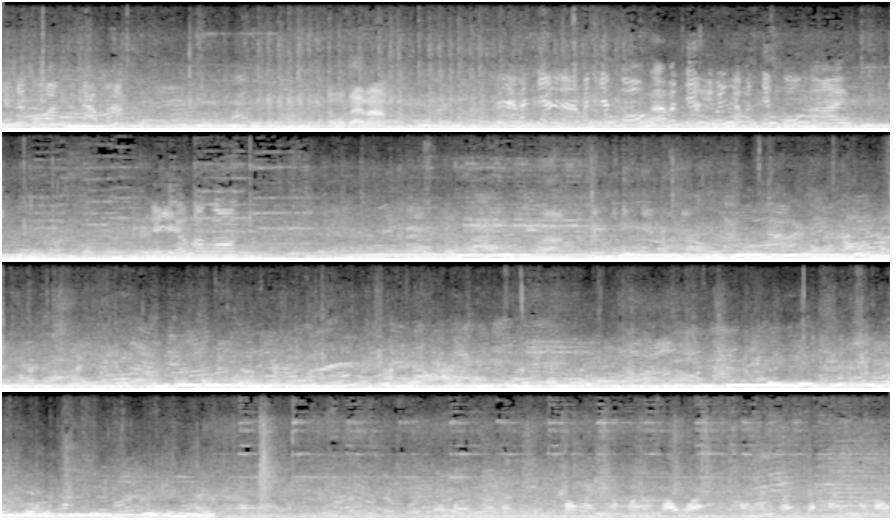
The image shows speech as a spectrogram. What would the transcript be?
Giờ này cô ăn thịt đông á. đủ thêm không Cái này bánh tráng là bánh tráng cuốn rồi, bánh tráng thì bánh tráng cuốn rồi. Dễ dẻo ngon ngon. Con này mà lâu à, con này tới trăm mấy mà lâu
